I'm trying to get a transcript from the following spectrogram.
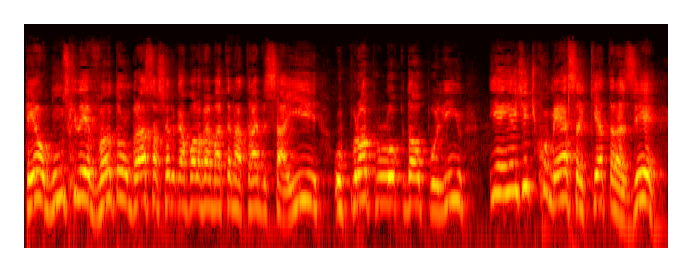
Tem alguns que levantam o braço achando que a bola vai bater na trave e sair. O próprio louco dá o pulinho. E aí a gente começa aqui a trazer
